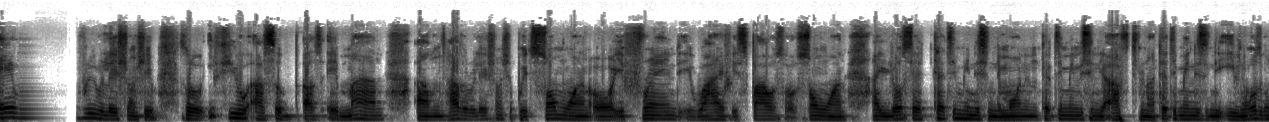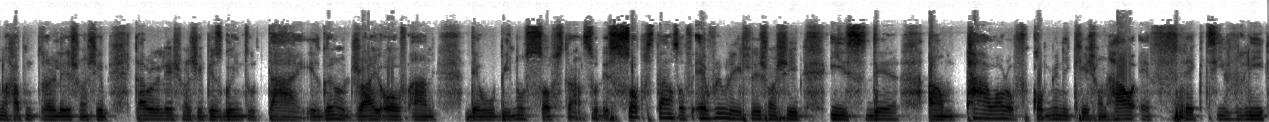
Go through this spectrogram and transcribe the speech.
every every relationship. So if you as a as a man um have a relationship with someone or a friend, a wife, a spouse, or someone, and you just say 30 minutes in the morning, 30 minutes in the afternoon, and 30 minutes in the evening, what's going to happen to the relationship? That relationship is going to die, it's going to dry off, and there will be no substance. So the substance of every relationship is the um power of communication, how effectively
